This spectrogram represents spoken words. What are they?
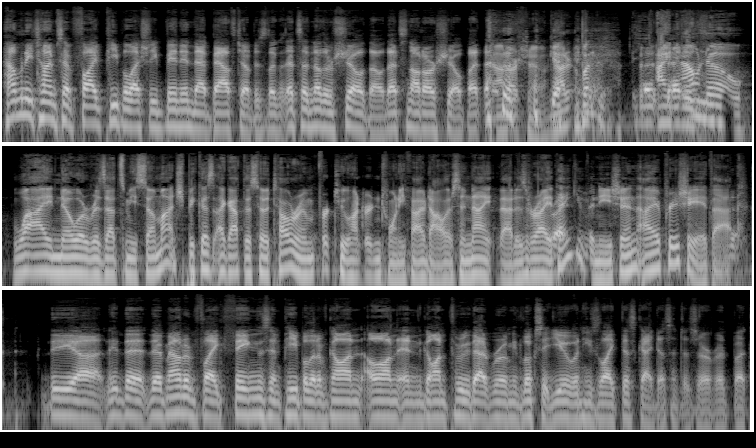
how many times have five people actually been in that bathtub? Is the, that's another show though. That's not our show, but not our show. not, but that, I now is, know why Noah resents me so much because I got this hotel room for two hundred and twenty five dollars a night. That is right. right. Thank you, Venetian. I appreciate that the uh, the the amount of like things and people that have gone on and gone through that room. He looks at you and he's like, "This guy doesn't deserve it." But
